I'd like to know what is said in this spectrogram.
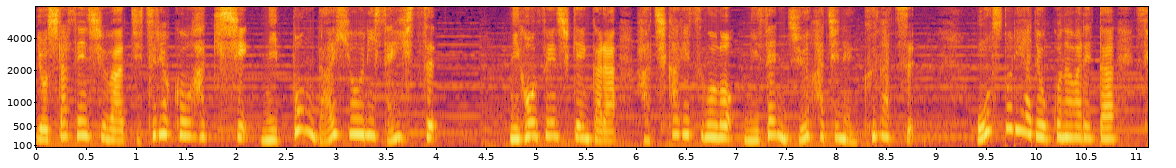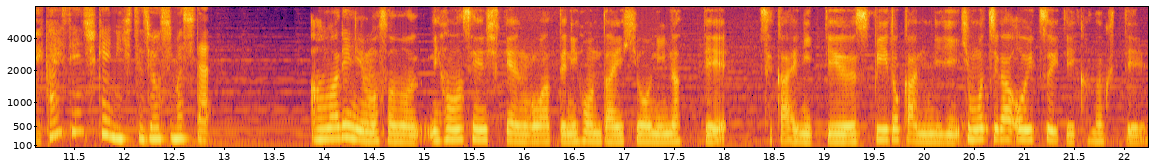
吉田選手は実力を発揮し、日本代表に選出。日本選手権から8ヶ月後の2018年9月、オーストリアで行われた世界選手権に出場しました。あまりにもその日本選手権終わって日本代表になって世界にっていうスピード感に気持ちが追いついていかなくて、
